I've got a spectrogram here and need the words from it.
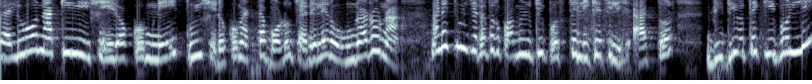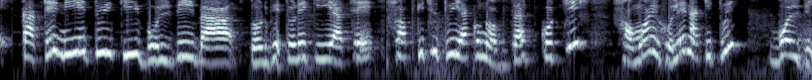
ভ্যালুও নাকি সেই রকম নেই, তুই সেরকম একটা বড় চ্যানেলের ওনারও না। মানে তুই যেটা তোর কমিউনিটি পোস্টে লিখেছিলিস, আর তোর ভিডিওতে কি বললি? কাকে নিয়ে তুই কি বলবি বা তোর ভেতরে কি আছে? সবকিছু তুই এখন অবজার্ভ করছিস। সময় হলে নাকি তুই বলবি,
